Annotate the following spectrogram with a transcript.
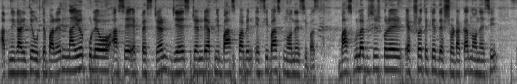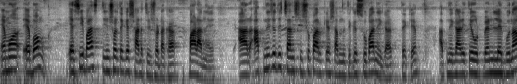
আপনি গাড়িতে উঠতে পারেন। নাইরপুলেও আছে একটা স্ট্যান্ড। যে স্ট্যান্ডে আপনি বাস পাবেন এসি বাস, নন এসি বাস। বাসগুলো বিশেষ করে একশো থেকে দেড়শো টাকা নন এসি। এবং এসি বাস তিনশো থেকে সাড়ে তিনশো টাকা ভাড়া নেয়। আর আপনি যদি চান শিশু পার্কের সামনে থেকে সুবানীঘাট থেকে, আপনি গাড়িতে উঠবেন লেগুনা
